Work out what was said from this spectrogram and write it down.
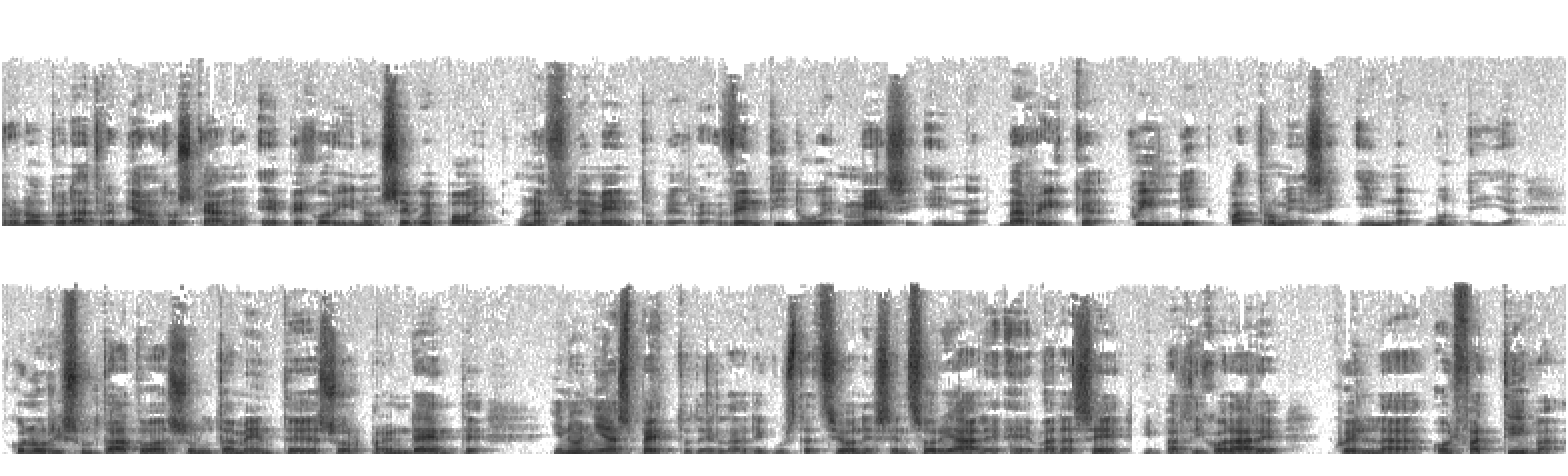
prodotto da Trebbiano Toscano e Pecorino segue poi un affinamento per 22 mesi in barrique quindi quattro mesi in bottiglia, con un risultato assolutamente sorprendente in ogni aspetto della degustazione sensoriale e va da sé in particolare quella olfattiva,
